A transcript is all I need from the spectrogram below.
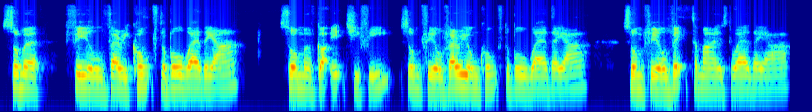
some are feel very comfortable where they are. Some have got itchy feet. Some feel very uncomfortable where they are. Some feel victimized where they are.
